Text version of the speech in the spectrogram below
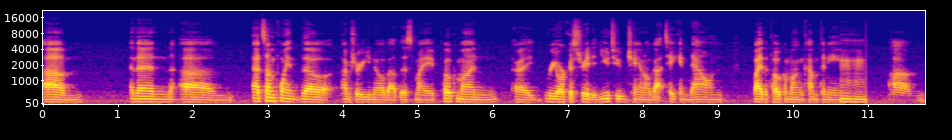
Um, and then um, at some point, though, I'm sure you know about this, my Pokemon uh, reorchestrated YouTube channel got taken down by the Pokemon Company hmm um,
